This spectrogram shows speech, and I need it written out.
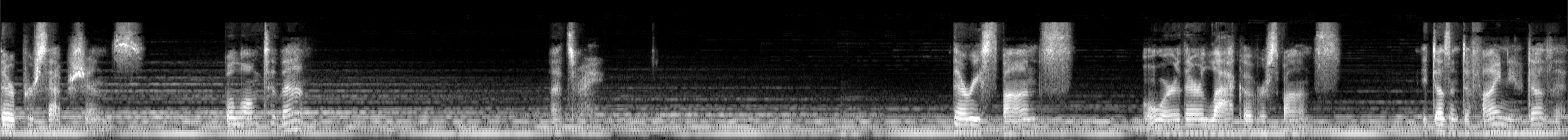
their perceptions belong to them. That's right. their response or their lack of response. It doesn't define you, does it?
